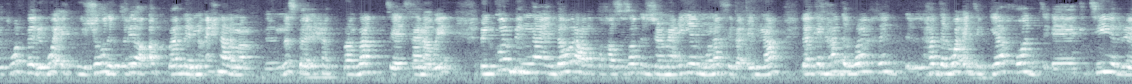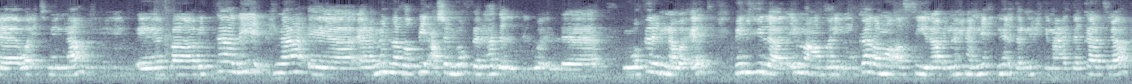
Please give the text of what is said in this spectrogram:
بتوفر الوقت والجهد بطريقة أكبر لأنه إحنا لما بالنسبة إحنا طلبات ثانوي بنكون بدنا ندور على التخصصات الجامعية المناسبة لنا لكن هذا الوقت هذا الوقت بياخذ كثير وقت منا. فبالتالي إحنا عملنا تطبيق عشان نوفر هذا يوفر لنا وقت من خلال إما عن طريق مكالمة قصيرة إنه إحنا نقدر نحكي مع الدكاترة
